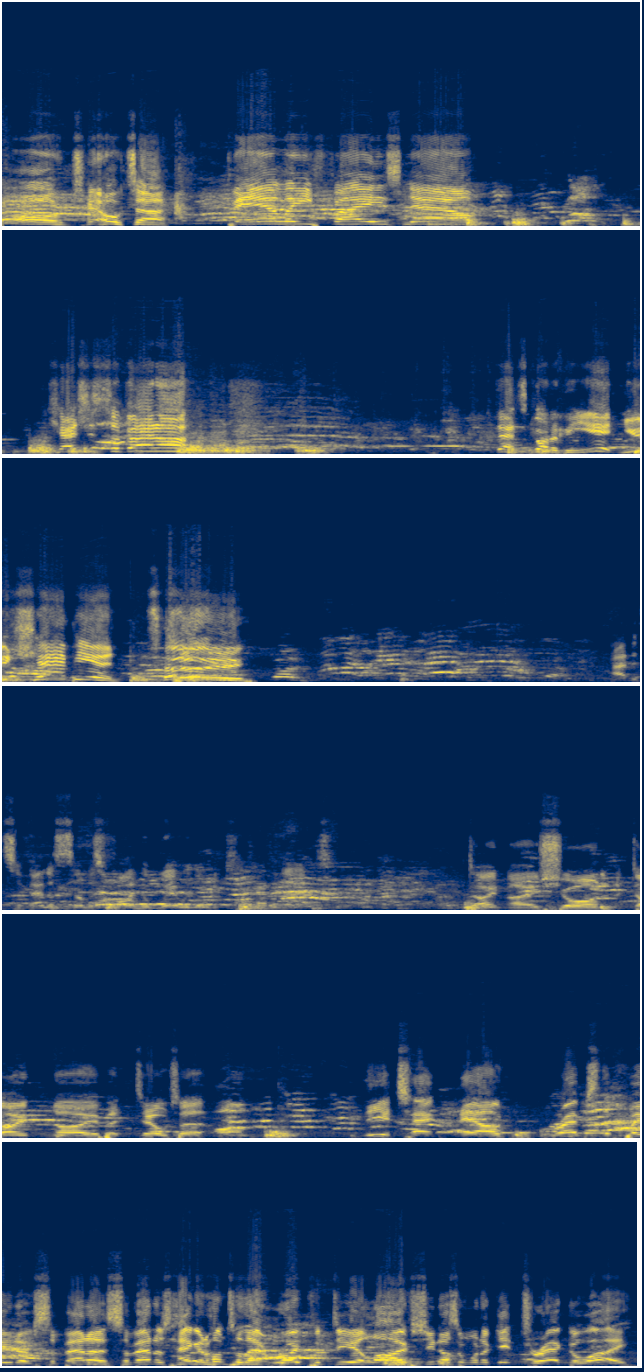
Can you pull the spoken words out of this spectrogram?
Oh, Delta barely phased now. Catches Savannah. That's got to be it. New champion. Two. How did Savannah Summers find the wherewithal to kick out of that? Don't know, Sean. Don't know, but Delta on the attack now grabs the feet of Savannah. Savannah's hanging onto that rope for dear life. She doesn't want to get dragged away.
